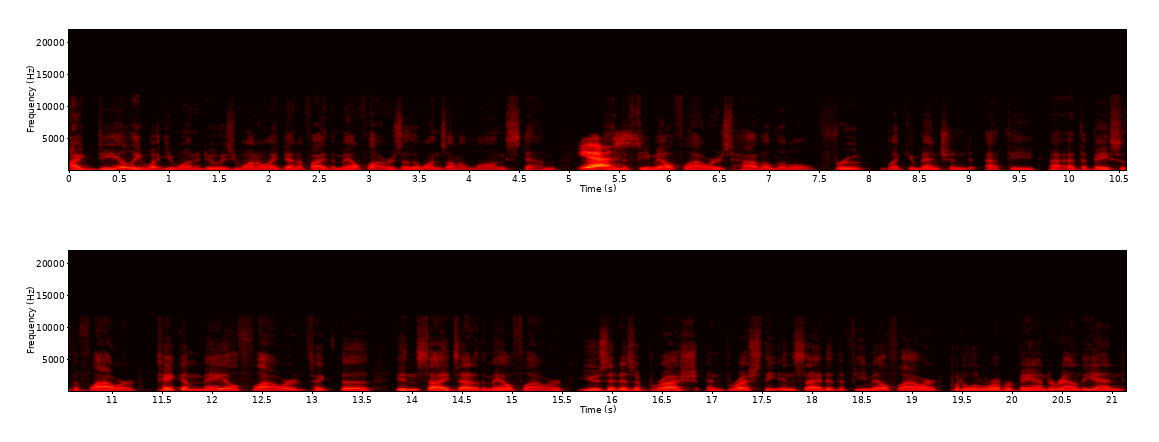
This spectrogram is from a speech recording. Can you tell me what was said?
ideally, what you want to do is you want to identify the male flowers. They're the ones on a long stem, Yes. and the female flowers have a little fruit, like you mentioned, at the uh, at the base of the flower. Take a male flower, take the insides out of the male flower, use it as a brush, and brush the inside of the female flower. Put a little rubber band around the end.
